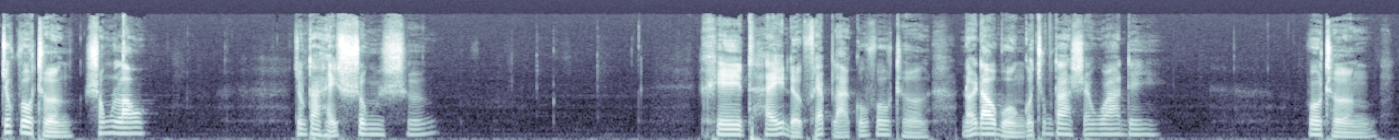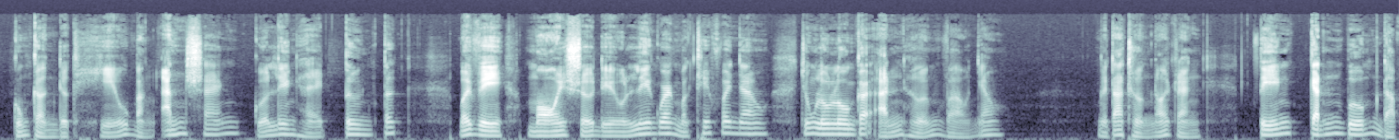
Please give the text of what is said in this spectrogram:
chúc vô thường sống lâu chúng ta hãy sung sướng. Khi thấy được phép lạ của vô thường, nỗi đau buồn của chúng ta sẽ qua đi. Vô thường cũng cần được hiểu bằng ánh sáng của liên hệ tương tức bởi vì mọi sự đều liên quan mật thiết với nhau, chúng luôn luôn có ảnh hưởng vào nhau. Người ta thường nói rằng, tiếng cánh bướm đập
